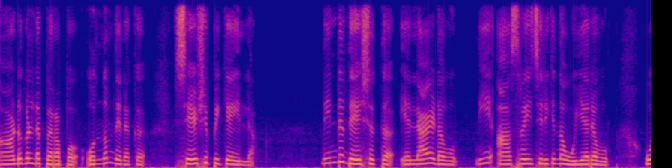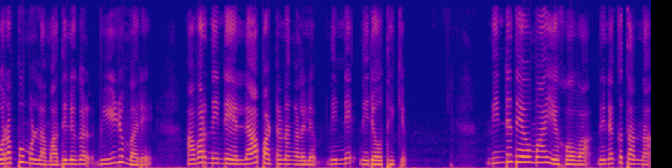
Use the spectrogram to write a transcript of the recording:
ആടുകളുടെ പിറപ്പോ ഒന്നും നിനക്ക് ശേഷിപ്പിക്കയില്ല. നിന്റെ ദേശത്ത് എല്ലായിടവും നീ ആശ്രയിച്ചിരിക്കുന്ന ഉയരവും ഉറപ്പുമുള്ള മതിലുകൾ വീഴും വരെ അവർ നിന്റെ എല്ലാ പട്ടണങ്ങളിലും നിന്നെ നിരോധിക്കും. നിന്റെ ദൈവമായ യഹോവ നിനക്ക് തന്ന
